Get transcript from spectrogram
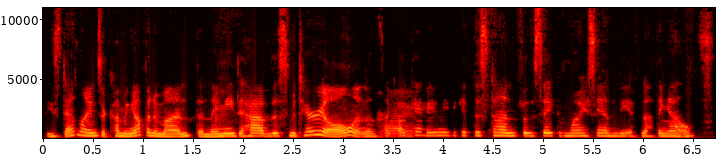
these deadlines are coming up in a month and they need to have this material and it's Right. like okay i need to get this done for the sake of my sanity if nothing else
